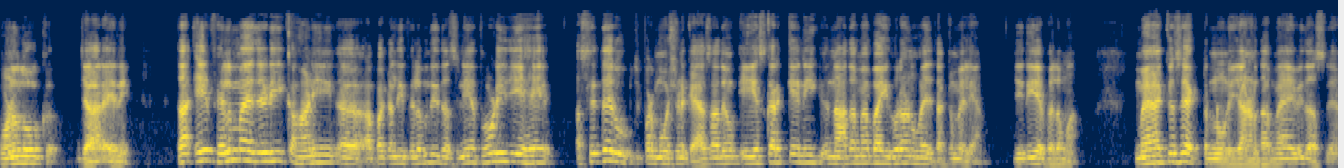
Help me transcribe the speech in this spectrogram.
ਹੁਣ ਲੋਕ ਜਾ ਰਹੇ ਨੇ। ਤਾਂ ਇਹ ਫਿਲਮ ਹੈ ਜਿਹੜੀ ਕਹਾਣੀ ਆਪਾਂ ਕੱਲੀ ਫਿਲਮ ਦੀ ਦੱਸਣੀ ਹੈ। ਥੋੜੀ ਜੀ ਇਹ ਸਿੱਧੇ ਰੂਪ ਚ ਪ੍ਰਮੋਸ਼ਨ ਕਹਿ ਸਕਦੇ ਹੋ। ਇਸ ਕਰਕੇ ਨਹੀਂ, ਨਾ ਤਾਂ ਮੈਂ ਬਾਈ ਹੋਰਾਂ ਨੂੰ ਹਜੇ ਤੱਕ ਮਿਲਿਆ, ਜਿਹਦੀ ਇਹ ਫਿਲਮ ਆ। ਮੈਂ ਕਿਸੇ ਐਕਟਰ ਨੂੰ ਨਹੀਂ ਜਾਣਦਾ, ਮੈਂ ਇਹ ਵੀ ਦੱਸ ਦਿਆਂ।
